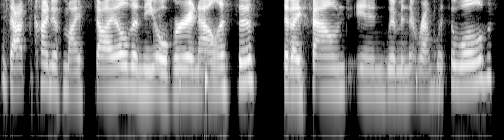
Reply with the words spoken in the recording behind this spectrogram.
that's kind of my style than the over analysis that I found in Women That Run with the Wolves.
